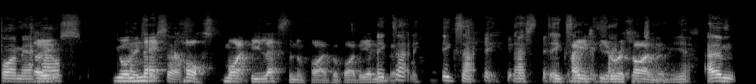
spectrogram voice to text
buy me a So- house. Your Pay for net yourself. cost might be less than a fiver by the end Exactly. of it. Exactly. That's It pays exactly. for your thank you, retirement. Yeah. Um,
